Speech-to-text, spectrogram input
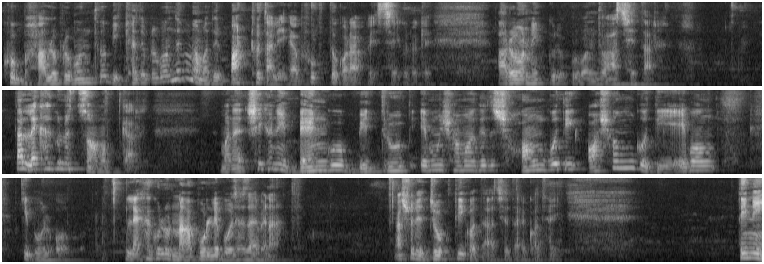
খুব ভালো প্রবন্ধ, বিখ্যাত প্রবন্ধ এবং আমাদের পাঠ্য তালিকাভুক্ত করা হয়েছে এগুলোকে। আরও অনেকগুলো প্রবন্ধ আছে তার। তার লেখাগুলো চমৎকার। মানে সেখানে ব্যঙ্গ, বিদ্রুপ এবং সমাজের সঙ্গতি, অসঙ্গতি এবং কি বলব, লেখাগুলো না পড়লে বোঝা যাবে না। আসলে যৌক্তিকতা আছে তার কথায় তিনি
